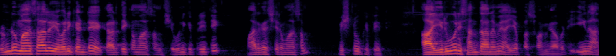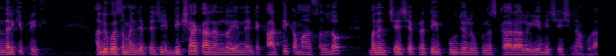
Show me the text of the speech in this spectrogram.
రెండు మాసాలు ఎవరికంటే కార్తీక మాసం శివునికి ప్రీతి మార్గశిర మాసం విష్ణువుకి ప్రీతి. ఆ ఇరువురి సంతానమే అయ్యప్ప స్వామి కాబట్టి ఈయన అందరికీ ప్రీతి. అందుకోసం అని చెప్పేసి ఈ దీక్షాకాలంలో ఏంటంటే కార్తీక మాసంలో మనం చేసే ప్రతి పూజలు పునస్కారాలు ఏవి చేసినా కూడా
